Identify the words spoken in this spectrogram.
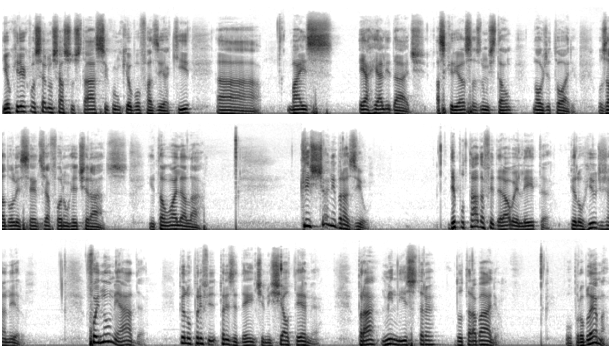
e eu queria que você não se assustasse com o que eu vou fazer aqui, ah, mas é a realidade. As crianças não estão no auditório, os adolescentes já foram retirados. Então, olha lá. Cristiane Brasil, deputada federal eleita pelo Rio de Janeiro, foi nomeada pelo pre presidente Michel Temer para ministra do Trabalho. O problema?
